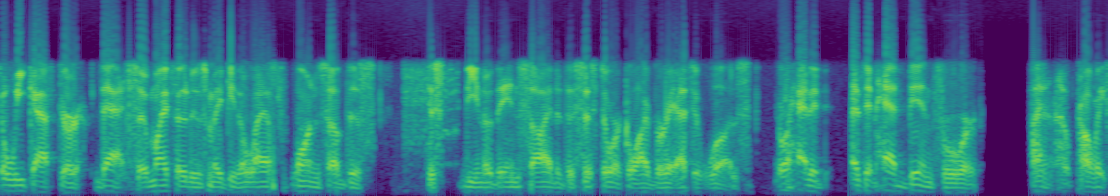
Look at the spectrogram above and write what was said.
a week after that. So my photos may be the last ones of this just you know the inside of this historic library as it was, or had it as it had been for I don't know probably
